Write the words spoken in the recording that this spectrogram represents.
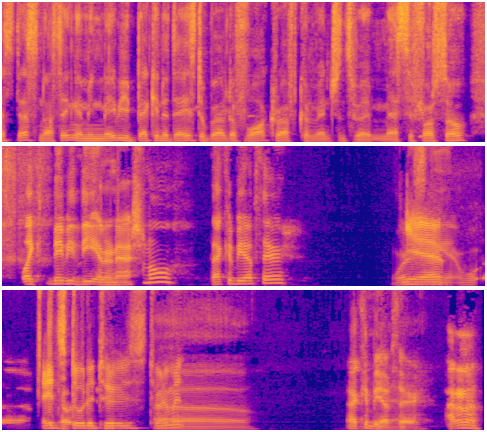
That's that's nothing. I mean, maybe back in the days, the World of Warcraft conventions were massive or so. Like maybe the international that could be up there. Where's Yeah. the, wh- It's Dota 2's tournament. Oh. That could be up there. I don't know.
